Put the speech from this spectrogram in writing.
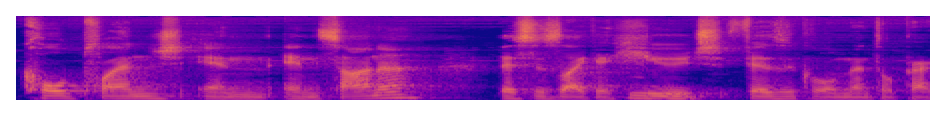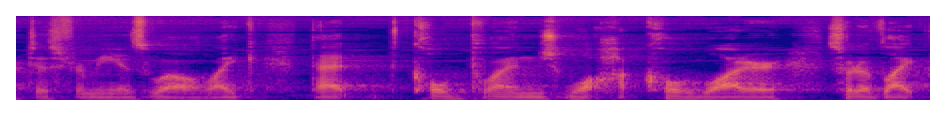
cold plunge in in sauna. This is like a huge physical and mental practice for me as well. Like that cold plunge, wa- cold water, sort of like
